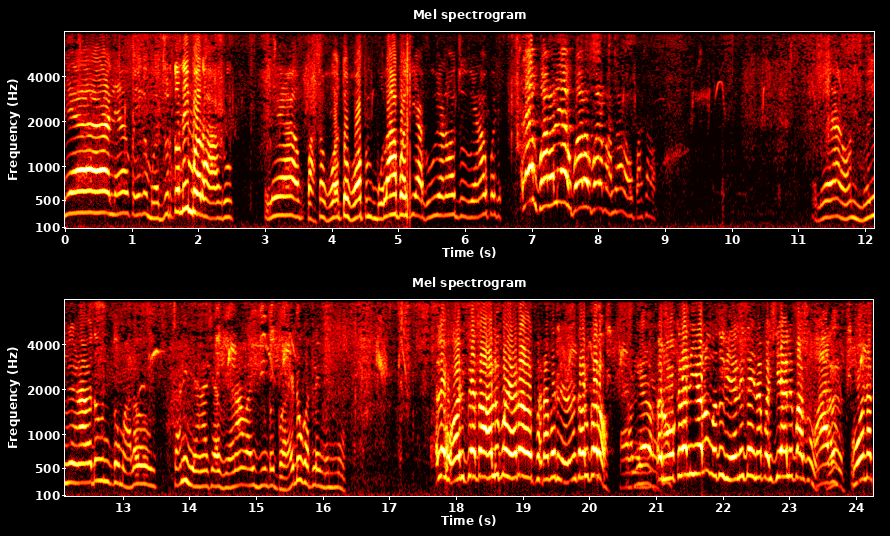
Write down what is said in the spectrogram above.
લે. લે કોઈ મજૂર તો નહીં મળે હારું લે પાછા હો તો હો પણ બોલા પછી આ રૂ વેણવા જો વેણા પછી અલે ઊભા રહો લે ઊભા રહો ઊભા રહો પાછા આવો પાછા એટલે અલે નહીં વેણાવે દઉં ને તો મારો ચાની વેણા છે વેણાવ આવી ગયું પછી ભરાઈ દઉં એટલે મનમાં. એટલે સો રૂપિયા તો આલુ પણ હેડો ફટાફટ વેણા ચાલુ કરો. રોકડા નહીં આલું બધું વેણી જાય ને પછી આલે પાછું. હો ના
